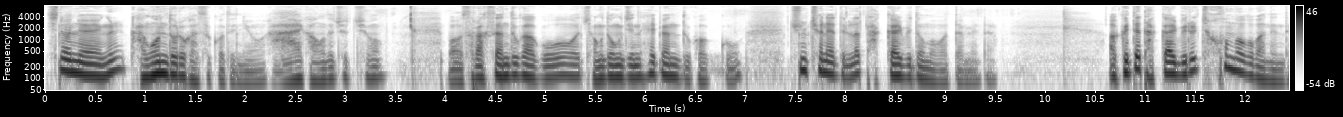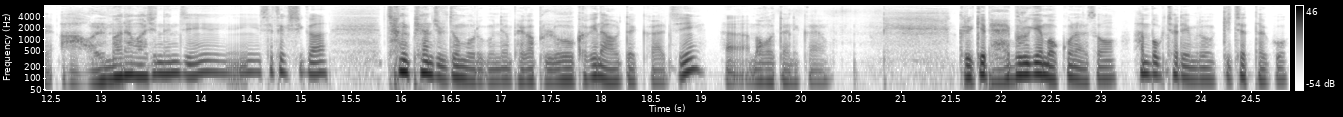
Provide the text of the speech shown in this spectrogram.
신혼여행을 강원도로 갔었거든요. 아, 강원도 좋죠. 뭐 설악산도 가고 정동진 해변도 걷고 춘천에 들러 닭갈비도 먹었답니다. 아 그때 닭갈비를 처음 먹어봤는데 아 얼마나 맛있는지 새색 씨가 창피한 줄도 모르군요. 배가 불룩하게 나올 때까지 아, 먹었다니까요. 그렇게 배부르게 먹고 나서 한복 차림으로 기차 타고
